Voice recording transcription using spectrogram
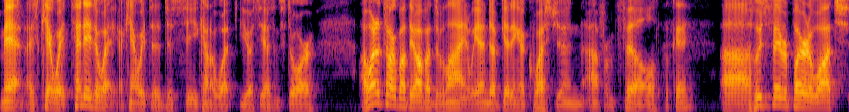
man, I just can't wait. Ten days away. I can't wait to just see kind of what USC has in store. I want to talk about the offensive line. We end up getting a question uh, from Phil. Okay. Uh, who's your favorite player to watch?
